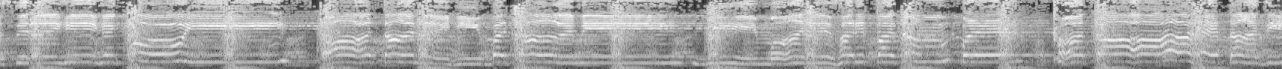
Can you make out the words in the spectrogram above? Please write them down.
بس رہی ہے کوئی آتا نہیں بچانے۔ بیمار ہر قدم پر کھاتا ہے تازی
